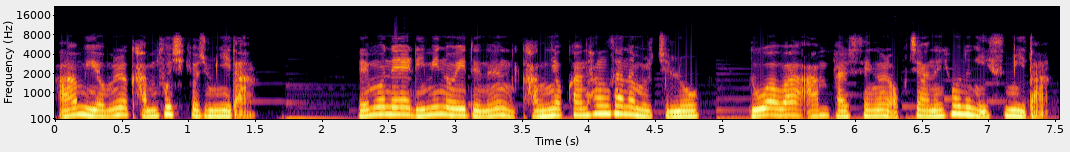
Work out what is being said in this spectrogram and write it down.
암 위험을 감소시켜 줍니다. 레몬의 리미노이드는 강력한 항산화 물질로 노화와 암 발생을 억제하는 효능이 있습니다.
